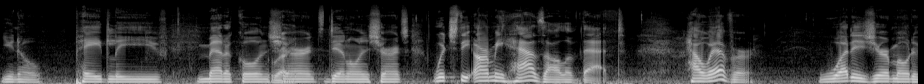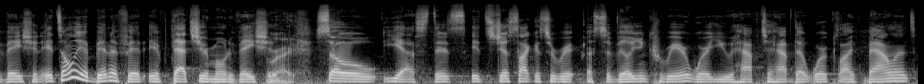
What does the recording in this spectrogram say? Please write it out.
you know, paid leave, medical insurance, dental insurance, which the Army has all of that. However, what is your motivation? It's only a benefit if that's your motivation. Right. So yes, there's. It's just like a, a civilian career where you have to have that work-life balance.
